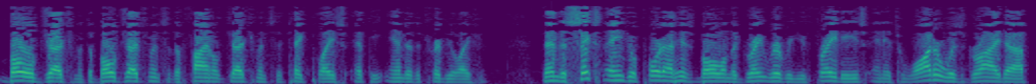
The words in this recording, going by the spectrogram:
bowl judgment. The bowl judgments are the final judgments that take place at the end of the tribulation. Then the sixth angel poured out his bowl on the great river Euphrates, and its water was dried up,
